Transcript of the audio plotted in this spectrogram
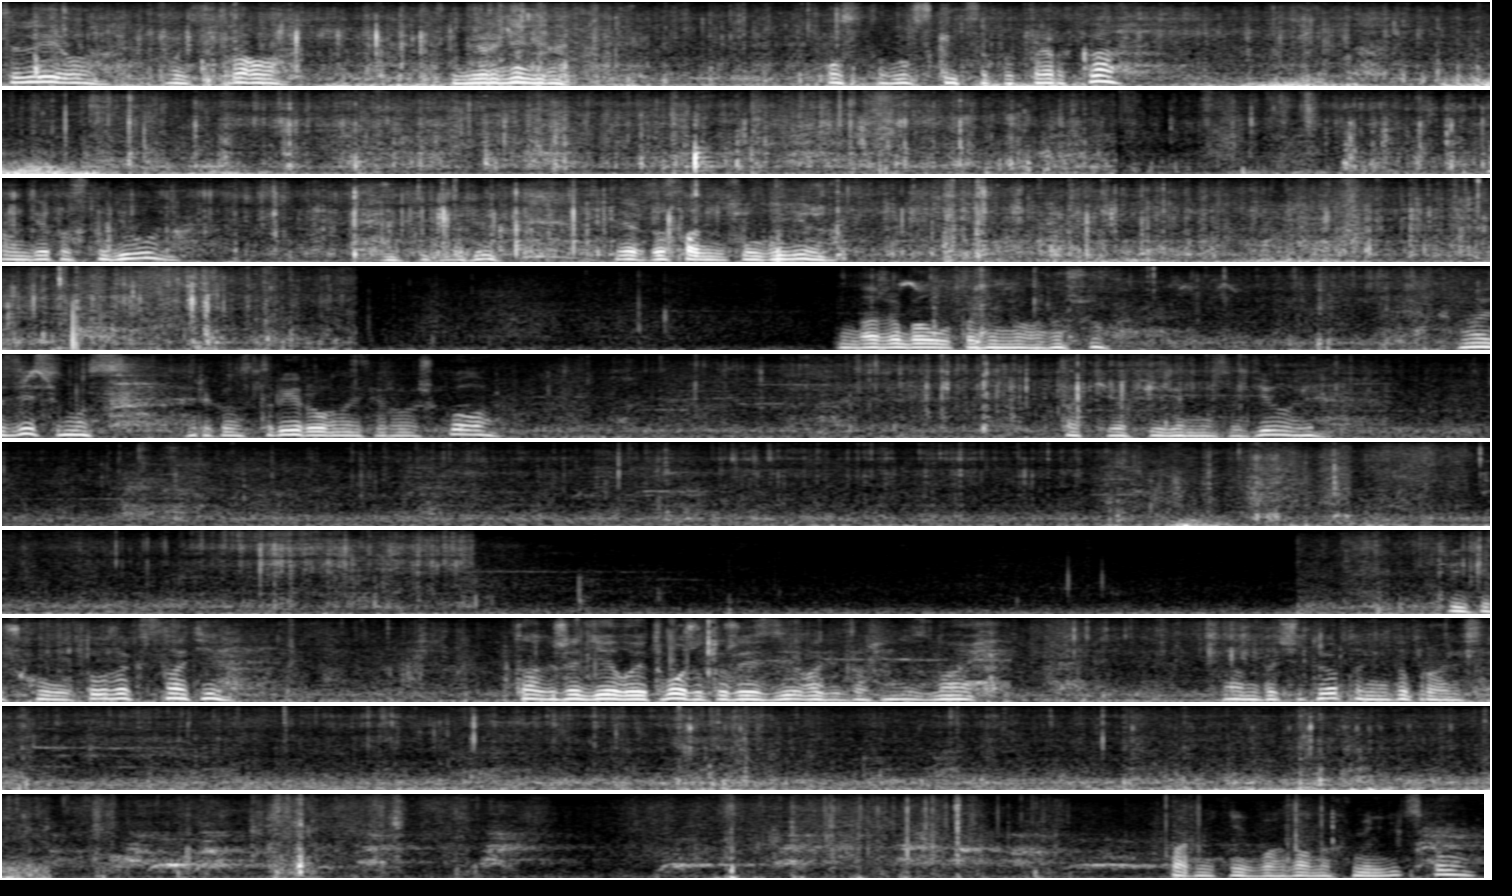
Слева, ой, справа, вернее, Островский ЦПТРК. Там где-то стадион. Блин, я же сам ничего не вижу. Болото немного нашел. Ну а здесь у нас реконструированная первая школа. Так ее офигенно заделали. Третью школу тоже, кстати, также делают. Может уже сделали, даже не знаю. Там до четвертой не добрались. Памятник Богдану Хмельницкому.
